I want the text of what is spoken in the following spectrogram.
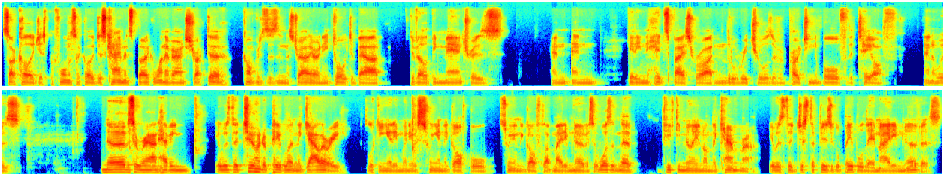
psychologist, performance psychologist came and spoke at one of our instructor conferences in Australia, and he talked about developing mantras and and getting the headspace right and little rituals of approaching the ball for the tee off. And it was nerves around having it was the 200 people in the gallery looking at him when he was swinging the golf ball, swinging the golf club made him nervous. It wasn't the 50 million on the camera. It was the just the physical people there made him nervous.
